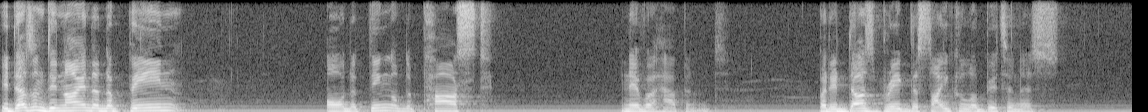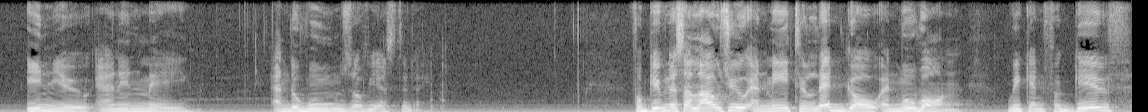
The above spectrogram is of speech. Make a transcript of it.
It doesn't deny that the pain or the thing of the past never happened. But it does break the cycle of bitterness in you and in me and the wounds of yesterday. Forgiveness allows you and me to let go and move on. We can forgive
